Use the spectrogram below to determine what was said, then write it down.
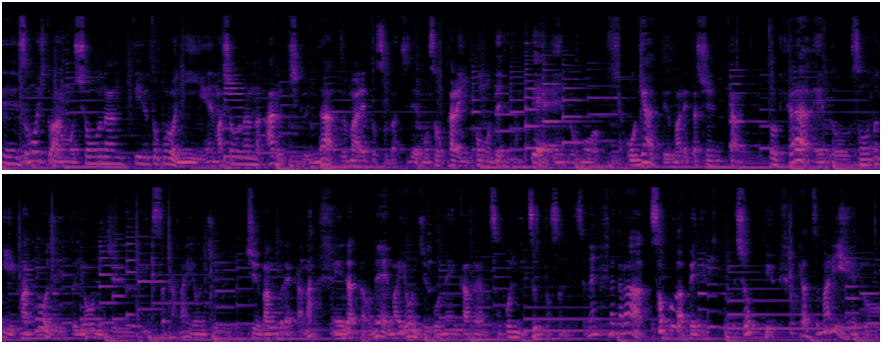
えその人はもう湘南っていうところに、えまあ、湘南のある地区が生まれと育ちで、もうそこから一歩も出てなくて、えっ、ー、と、もう、おぎゃーって生まれた瞬間、時から、えっ、ー、と、その時、まあ、当時、えっと、40いくつかな ?40 中盤ぐらいかな、えー、だったので、まあ、45年間ぐらいそこにずっと住んでるんですよね。だから、そこがベネフィットでしょっていう。つまり、えっ、と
